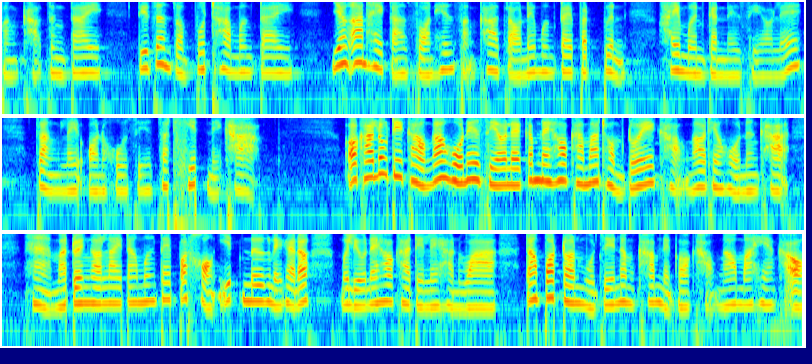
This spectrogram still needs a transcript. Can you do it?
สังขาจึงใดดีจันจอมพุทธาเมืองใดยังอ่านให้การสอนเห็นสังฆาเจ้าในเมืองใดปัดปืนให้เหมือนกันในเสียวและจังไลออนโฮเซจัดเฮ็ดในค่ะ ออค่ะลูกดีข่าวเงาโหในเสียวและกำในเฮาค่ะมาถ่อมด้วยข่าวเงาเทียงโหนึงค่ะหามาด้วยเงาลายตั้งเมืองใต้ปอดของอีกนึงเลยค่ะเนาะเมื่อเลียวในเฮาค่ะเดเลยหันว่าตั้งปอดตอนหมู่เจนำค่ำเนี่ยก็ข่าวเงามาแห้งค่ะอ๋อ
